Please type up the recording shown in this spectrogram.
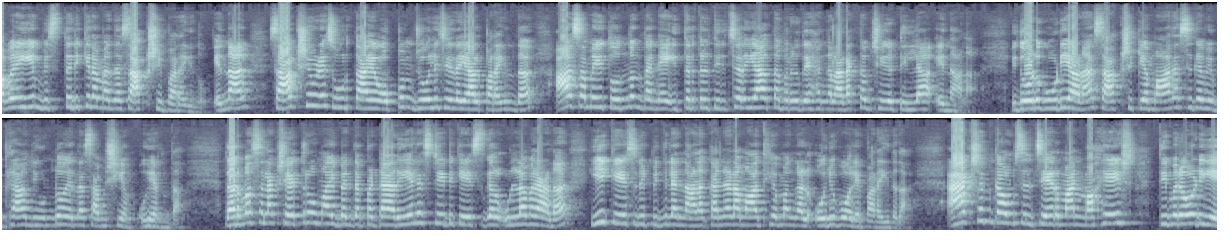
അവരെയും വിസ്തരിക്കണമെന്ന് സാക്ഷി പറയുന്നു. എന്നാൽ സാക്ഷിയുടെ സുഹൃത്തായ ഒപ്പം ജോലി ചെയ്തയാൾ പറയുന്നത് ആ സമയത്തൊന്നും തന്നെ ഇത്തരത്തിൽ തിരിച്ചറിയാത്ത മൃതദേഹങ്ങൾ അടക്കം ചെയ്തിട്ടില്ല എന്നാണ്. ഇതോടുകൂടിയാണ് സാക്ഷിക്ക് മാനസിക വിഭ്രാന്തി ഉണ്ടോ എന്ന സംശയം ഉയർന്നത്. ധർമ്മസ്ഥല ക്ഷേത്രവുമായി ബന്ധപ്പെട്ട റിയൽ എസ്റ്റേറ്റ് കേസുകൾ ഉള്ളവരാണ് ഈ കേസിന് പിന്നിലെന്നാണ് കന്നഡ മാധ്യമങ്ങൾ ഒരുപോലെ പറയുന്നത്. ആക്ഷൻ കൗൺസിൽ ചെയർമാൻ മഹേഷ് തിമരോഡിയെ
